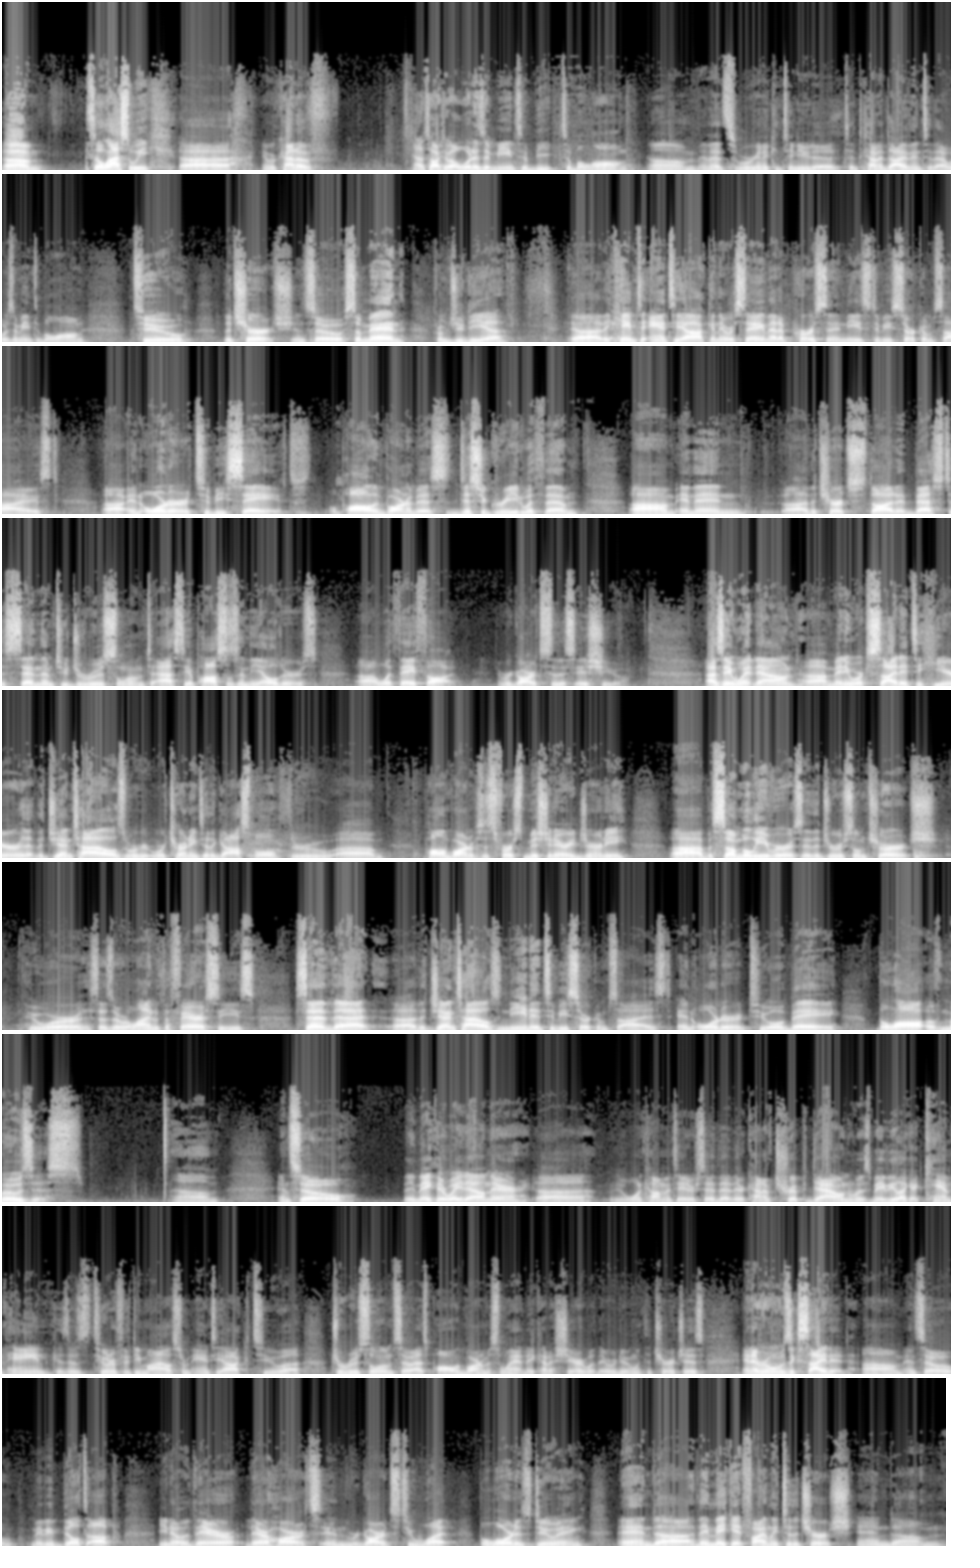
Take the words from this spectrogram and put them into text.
Um, so last week, uh, we're kind of kind of talked about what does it mean to be to belong, um, and that's we're going to continue to to kind of dive into that. What does it mean to belong to the church? And so, some men from Judea, uh, they came to Antioch, and they were saying that a person needs to be circumcised uh, in order to be saved. Well, Paul and Barnabas disagreed with them, um, and then uh, the church thought it best to send them to Jerusalem to ask the apostles and the elders uh, what they thought in regards to this issue. As they went down, uh, many were excited to hear that the Gentiles were, were turning to the gospel through um, Paul and Barnabas' first missionary journey. Uh, but some believers in the Jerusalem church, who were, says they were aligned with the Pharisees, said that uh, the Gentiles needed to be circumcised in order to obey the law of Moses. Um, and so they make their way down there. Uh, you know, one commentator said that their kind of trip down was maybe like a campaign because it was 250 miles from Antioch to uh, Jerusalem. So as Paul and Barnabas went, they kind of shared what they were doing with the churches, and everyone was excited. Um, and so maybe built up, you know, their their hearts in regards to what the Lord is doing, and uh, they make it finally to the church and. Um,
